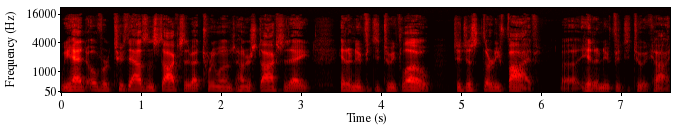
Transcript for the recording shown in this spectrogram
We had over 2,000 stocks, about 2,100 stocks today, hit a new 52 week low to just 35, uh, hit a new 52 week high.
